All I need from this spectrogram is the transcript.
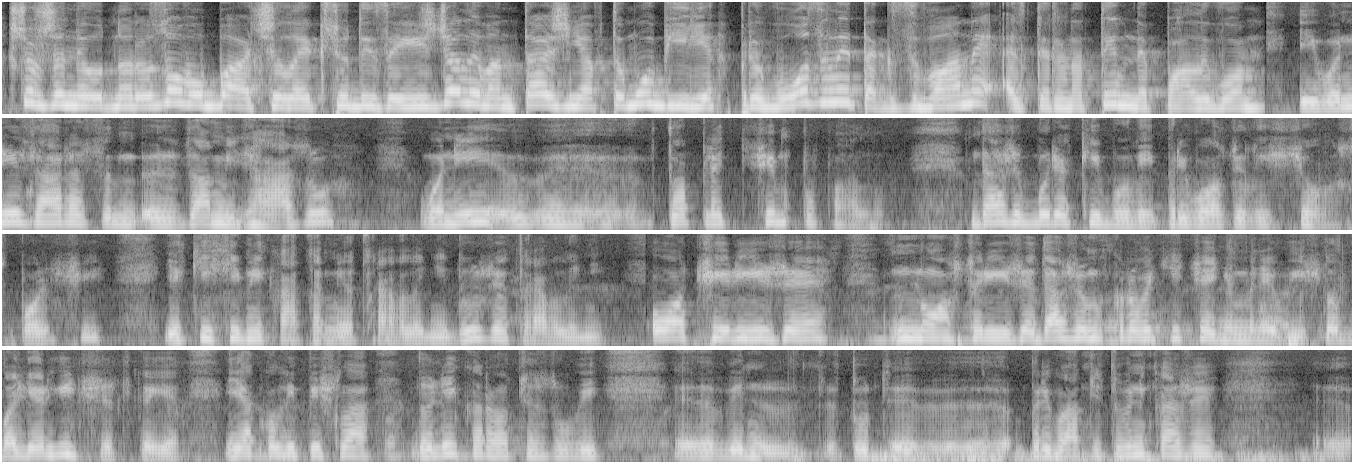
що вже неодноразово бачила, як сюди заїжджали вантажні автомобілі, привозили так зване альтернативне паливо. І вони зараз е, замість газу вони е, топлять чим попало. Навіть буряки були, привозили з цього з Польщі, які хімікатами отравлені, дуже отравлені. Очі ріже, нос ріже, навіть кровотечення мене вийшло, бо алергічне є. Я коли пішла до лікаря, оце зубі, е, він тут е, приватний, то він каже, е,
